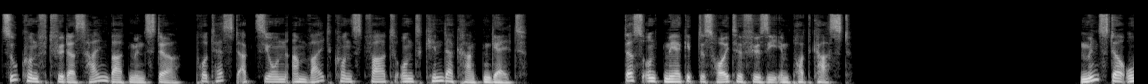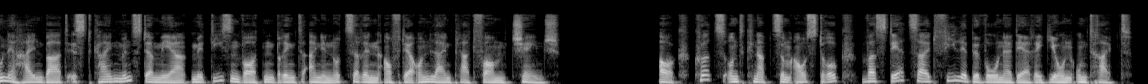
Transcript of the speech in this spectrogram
Zukunft für das Hallenbad Münster, Protestaktion am Waldkunstfahrt und Kinderkrankengeld. Das und mehr gibt es heute für Sie im Podcast. Münster ohne Hallenbad ist kein Münster mehr, mit diesen Worten bringt eine Nutzerin auf der Online-Plattform Change. Org kurz und knapp zum Ausdruck, was derzeit viele Bewohner der Region umtreibt.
